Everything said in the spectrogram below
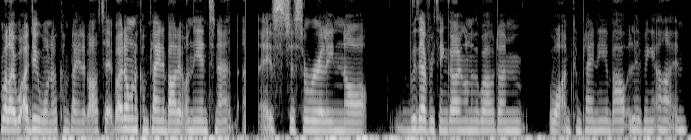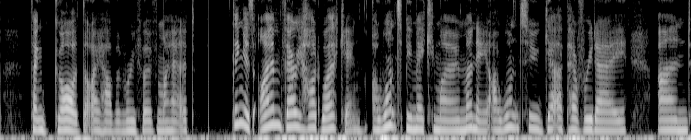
Well, I, I do want to complain about it, but I don't want to complain about it on the internet. It's just really not with everything going on in the world. I'm what I'm complaining about living at home. Thank God that I have a roof over my head. Thing is, I am very hardworking. I want to be making my own money. I want to get up every day and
